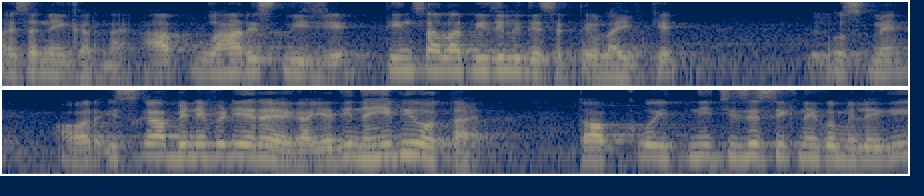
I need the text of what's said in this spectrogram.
ऐसा नहीं करना है। आप वहाँ रिस्क लीजिए। तीन साल आप इजीली दे सकते हो लाइफ के उसमें। और इसका बेनिफिट ये रहेगा यदि नहीं भी होता है तो आपको इतनी चीज़ें सीखने को मिलेगी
